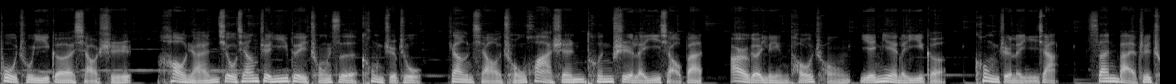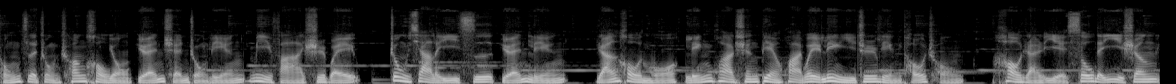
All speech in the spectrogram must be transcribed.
不出一个小时。浩然就将这一对虫子控制住，让小虫化身吞噬了一小半，二个领头虫也灭了一个，控制了一下。三百只虫子重创后，用元神种灵秘法施为种下了一丝元灵，然后魔灵化身变化为另一只领头虫，浩然也嗖的一声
